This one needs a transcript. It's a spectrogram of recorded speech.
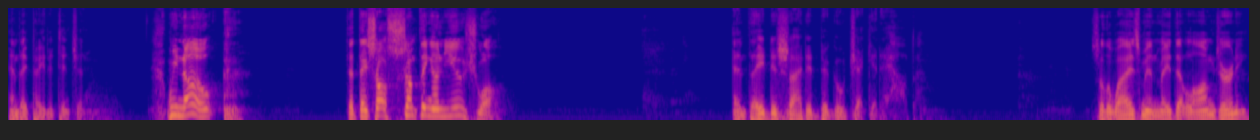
and they paid attention. We know that they saw something unusual, and they decided to go check it out. So the wise men made that long journey,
